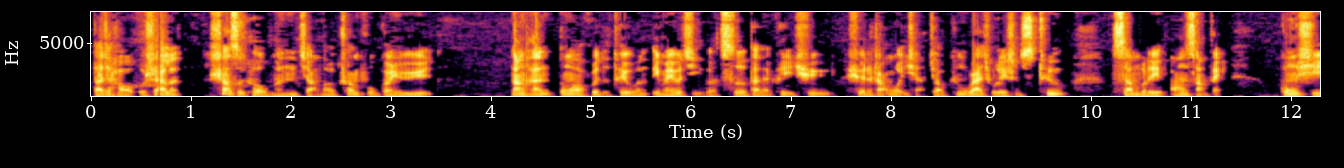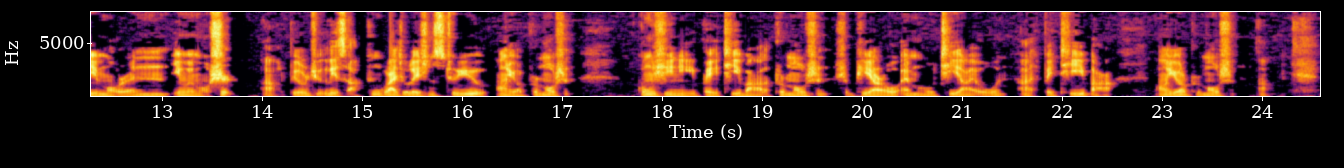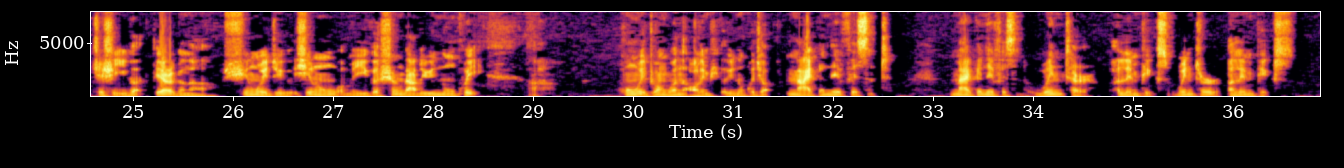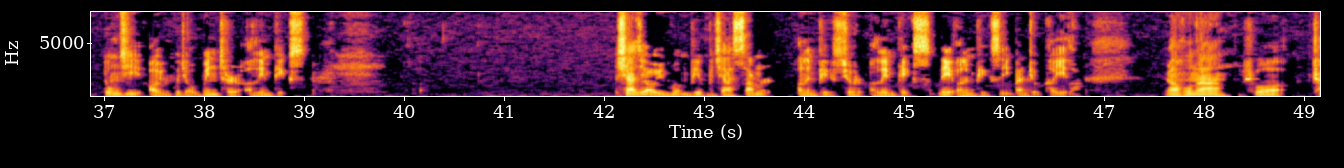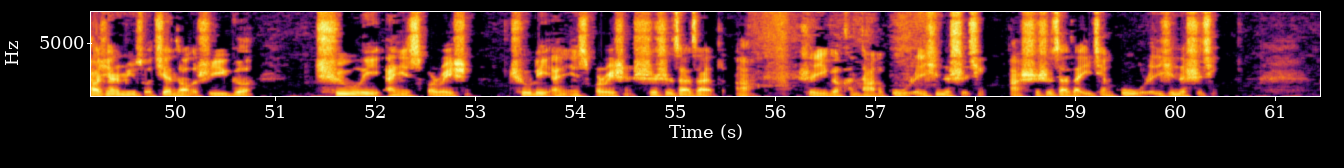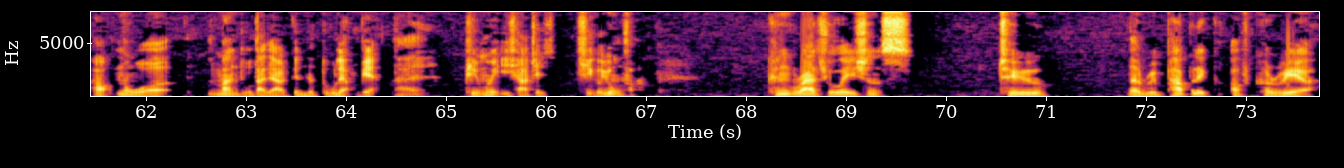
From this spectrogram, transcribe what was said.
大家好，我是 Allen。上次课我们讲了川普关于南韩冬奥会的推文，里面有几个词大家可以去学着掌握一下，叫 “Congratulations to somebody on something”，恭喜某人因为某事啊。比如举个例子啊，“Congratulations to you on your promotion”，恭喜你被提拔了。Promotion 是 P R O M O T I O N 啊，被提拔。On your promotion 啊，这是一个。第二个呢，询为这个形容我们一个盛大的运动会。宏伟壮观的奥林匹克运动会叫 magnificent，magnificent Winter Olympics，Winter Olympics，冬季奥运会叫 Winter Olympics。夏季奥运会我们并不加 Summer Olympics，就是 Olympics，the Olympics 一般就可以了。然后呢，说朝鲜人民所建造的是一个 truly an inspiration，truly an inspiration，实实在在的啊，是一个很大的鼓舞人心的事情。啊，实实在在一件鼓舞人心的事情。好，那我慢读，大家跟着读两遍，来品味一下这几个用法。Congratulations to the Republic of Korea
